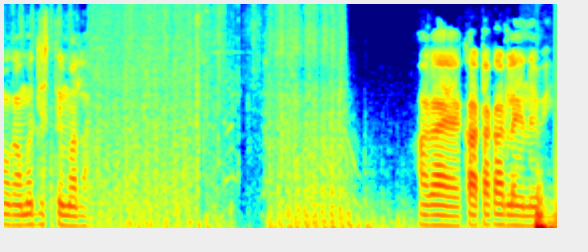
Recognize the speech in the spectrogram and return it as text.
मग मग दिसते मला. हा काय काटा काढलाय नवी.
